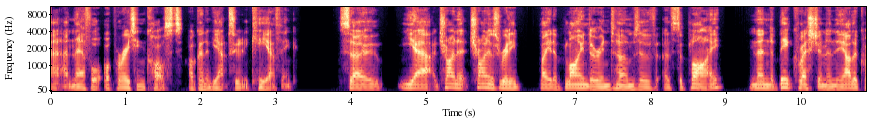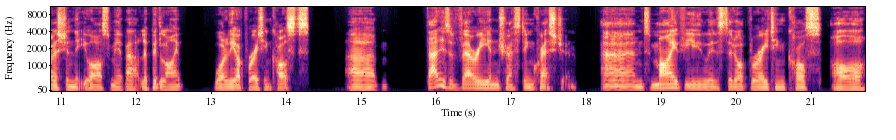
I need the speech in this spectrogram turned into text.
and therefore operating costs are going to be absolutely key, I think. So yeah, China China's really played a blinder in terms of, of supply. And then the big question and the other question that you asked me about lepidolite, what are the operating costs? Um, that is a very interesting question. And my view is that operating costs are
